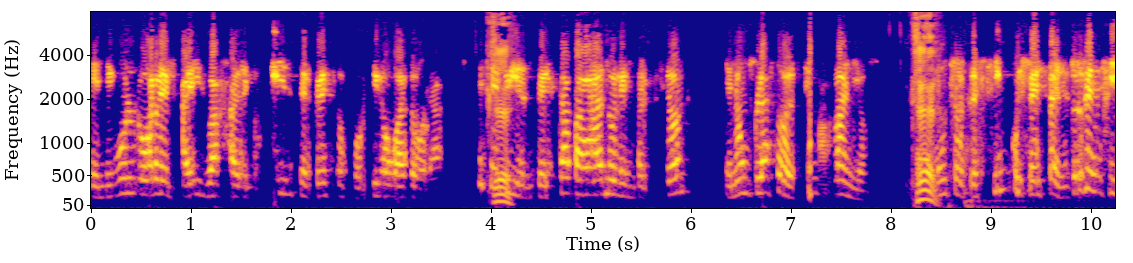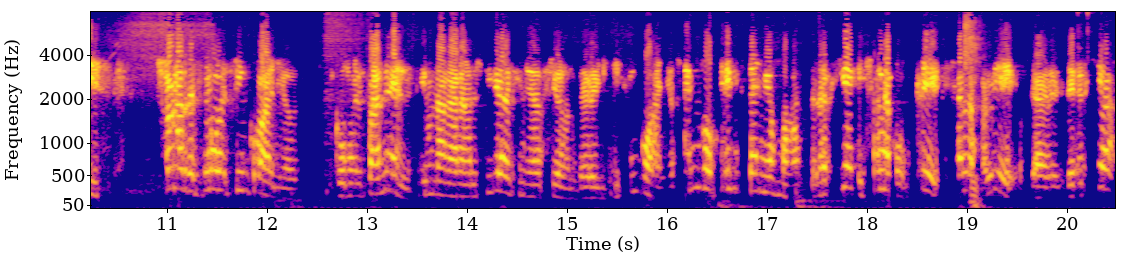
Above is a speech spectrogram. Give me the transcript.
en ningún lugar del país baja de los 15 pesos por kilowatt hora. Ese cliente está pagando la inversión en un plazo de 5 años, mucho entre 5 y 6 años. Entonces decís, yo la reservo de 5 años, como el panel tiene una garantía de generación de 25 años, tengo 15 años más de energía que ya la compré, que ya la pagué, o sea, de, energía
